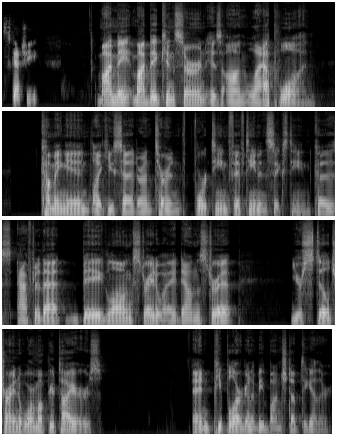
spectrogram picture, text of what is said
sketchy. My ma- my big concern is on lap 1 coming in like you said on turn 14, 15 and 16 cuz after that big long straightaway down the strip, you're still trying to warm up your tires and people are going to be bunched up together.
